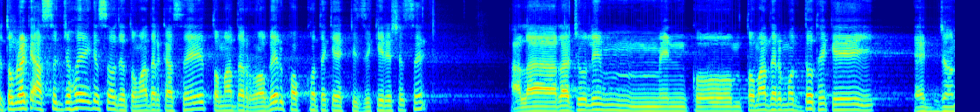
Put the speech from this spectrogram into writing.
তো তোমরা কি আশ্চর্য হয়ে গেছো যে তোমাদের কাছে তোমাদের রবের পক্ষ থেকে একটি জিকির এসেছে? আলা রাজুলিম মিনকুম, তোমাদের মধ্য থেকেই একজন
